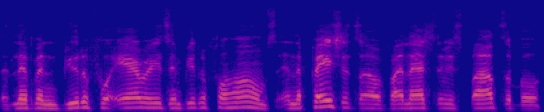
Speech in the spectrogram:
that live in beautiful areas and beautiful homes. And the patients are financially responsible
